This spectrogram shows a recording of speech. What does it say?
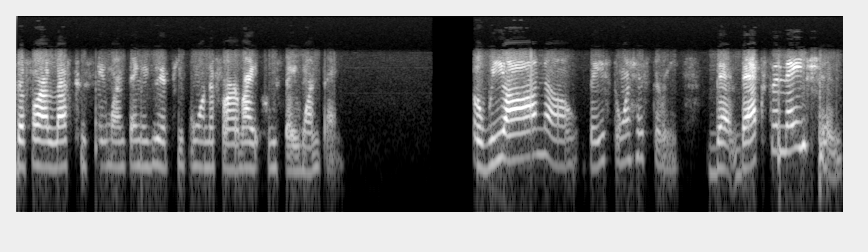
the far left who say one thing, and you have people on the far right who say one thing. But we all know, based on history, that vaccinations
